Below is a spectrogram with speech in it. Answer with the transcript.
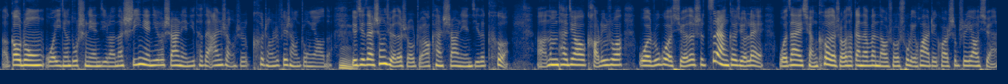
呃高中，我已经读十年级了。那十一年级和十二年级，它在安省是课程是非常重要的，嗯尤其在升学的时候，主要看十二年级的课啊。那么他就要考虑说，我如果学的是自然科学类，我在选课的时候，他刚才问到说数理化这块儿是不是要选？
